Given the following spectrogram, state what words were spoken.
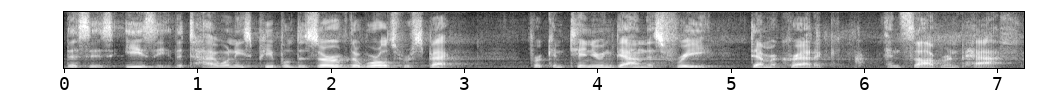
This is easy. The Taiwanese people deserve the world's respect for continuing down this free, democratic, and sovereign path.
